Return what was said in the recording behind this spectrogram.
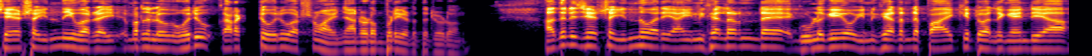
ശേഷം ഇന്ന് ഈ വരെ പറഞ്ഞല്ലോ ഒരു കറക്റ്റ് ഒരു വർഷമായി ഞാൻ ഉടമ്പടി എടുത്തിട്ട് ഇവിടെ വന്നു. അതിനുശേഷം ഇന്ന് വരെ ആ ഇൻഹേലറിന്റെ ഗുളികയോ ഇൻഹേലറിന്റെ പാക്കറ്റോ അല്ലെങ്കിൽ അതിന്റെ ആ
